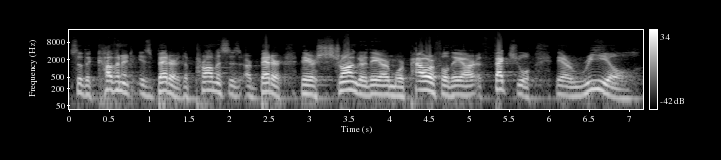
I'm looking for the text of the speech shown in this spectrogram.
So the covenant is better. The promises are better. They are stronger. They are more powerful. They are effectual. They are real.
